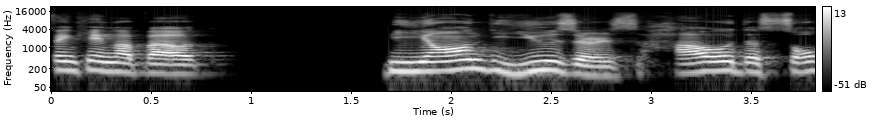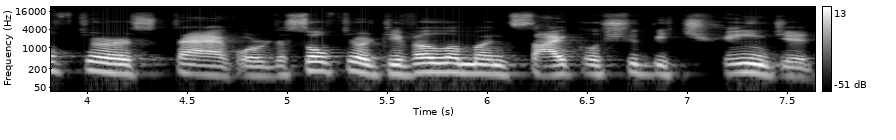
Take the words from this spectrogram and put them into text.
thinking about beyond the users, how the software stack or the software development cycle should be changed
